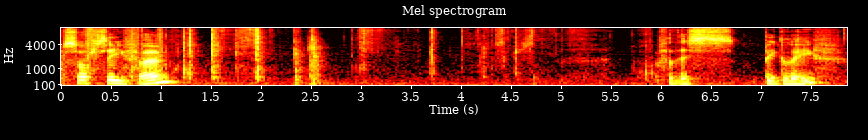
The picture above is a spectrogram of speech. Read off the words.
soft sea foam for this big leaf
